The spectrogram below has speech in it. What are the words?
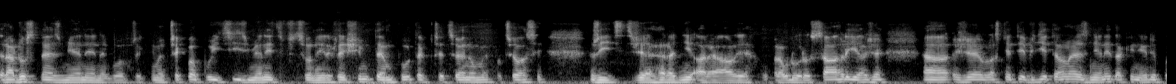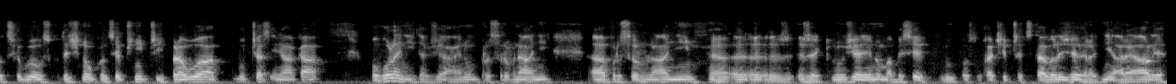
radostné změny nebo řekněme překvapující změny v co nejrychlejším tempu, tak přece jenom je potřeba si říct, že hradní areál je opravdu rozsáhlý a že, a, že vlastně ty viditelné změny taky někdy potřebují skutečnou koncepční přípravu a občas i nějaká povolení, takže já jenom pro srovnání, pro srovnání e, e, e, řeknu, že jenom aby si posluchači představili, že hradní areál je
